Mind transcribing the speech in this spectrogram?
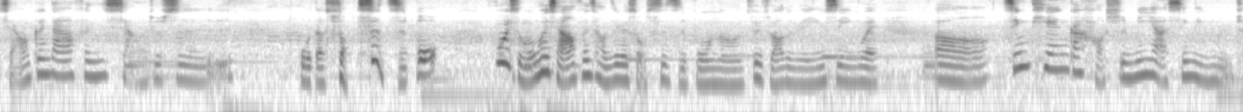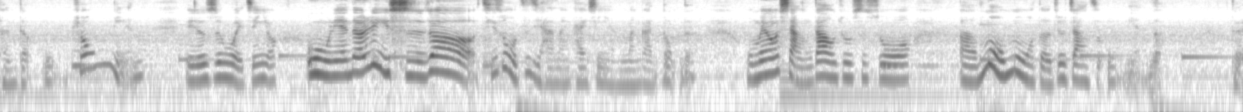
想要跟大家分享，就是我的首次直播。为什么会想要分享这个首次直播呢？最主要的原因是因为，呃，今天刚好是米娅心灵旅程的五周年，也就是我已经有五年的历史了。其实我自己还蛮开心，也蛮感动的。我没有想到，就是说，呃，默默的就这样子五年了，对。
